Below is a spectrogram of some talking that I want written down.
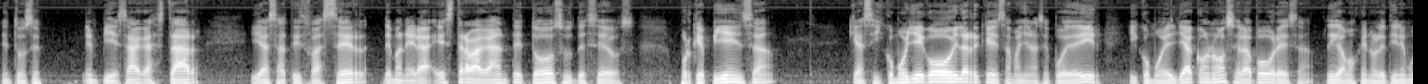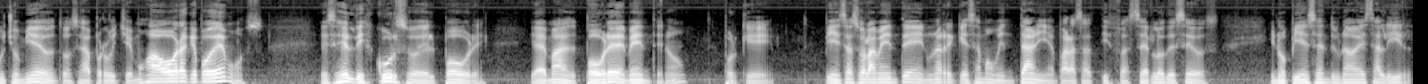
Entonces empieza a gastar y a satisfacer de manera extravagante todos sus deseos, porque piensa que así como llegó hoy la riqueza, mañana se puede ir. Y como él ya conoce la pobreza, digamos que no le tiene mucho miedo, entonces aprovechemos ahora que podemos. Ese es el discurso del pobre. Y además, pobre de mente, ¿no? Porque piensa solamente en una riqueza momentánea para satisfacer los deseos y no piensa en de una vez salir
